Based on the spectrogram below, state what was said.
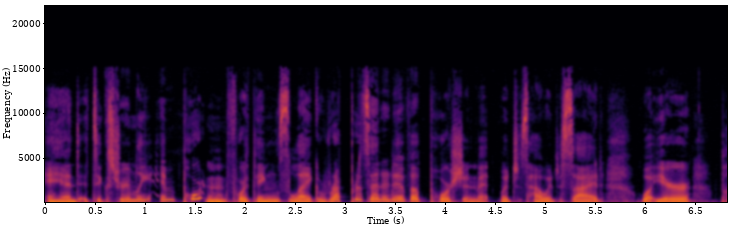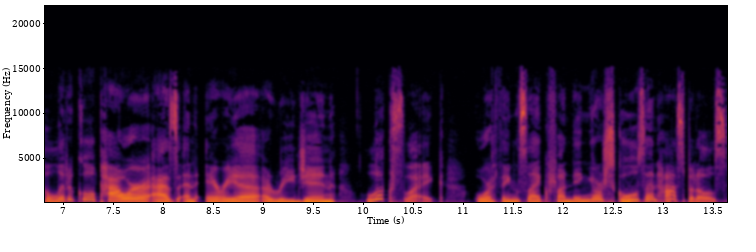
and it's extremely important for things like representative apportionment, which is how we decide what your political power as an area, a region looks like, or things like funding your schools and hospitals.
